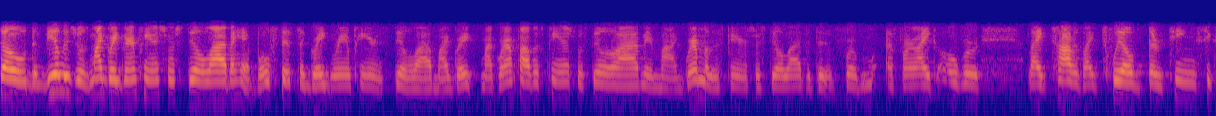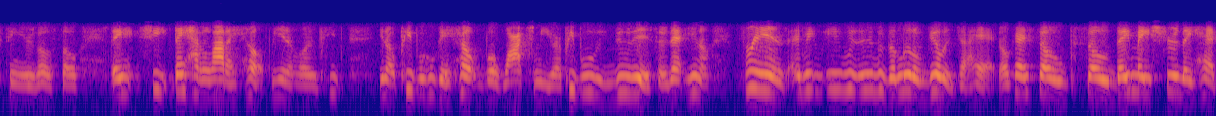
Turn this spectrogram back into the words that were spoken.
so the village was my great grandparents were still alive i had both sets of great grandparents still alive my great my grandfather's parents were still alive and my grandmother's parents were still alive for for like over like I was like 12, 13, 16 years old. So they she they had a lot of help, you know, and people you know people who could help but watch me or people who could do this or that, you know, friends. I mean, it was it was a little village I had. Okay, so so they made sure they had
